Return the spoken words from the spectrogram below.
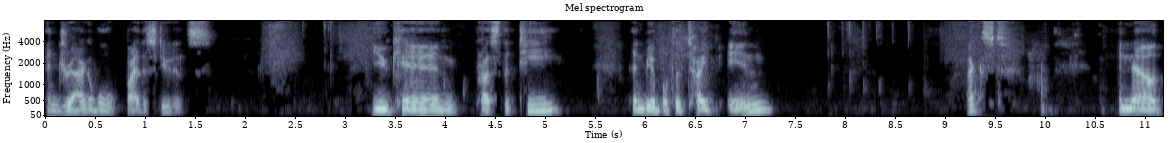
and draggable by the students. You can press the T and be able to type in text. And now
